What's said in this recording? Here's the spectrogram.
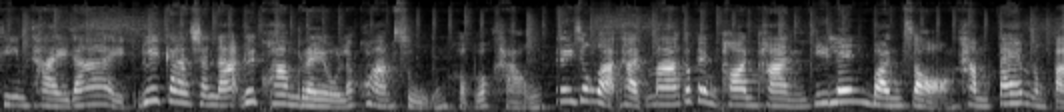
ทีมไทยได้ ด้วยการชนะด้วยความเร็วและความสูงของพวกเขา ในจังหวะถัดมาก็เป็นพรพันธ์ที่เล่นบอลสองทำแต้มลงไป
